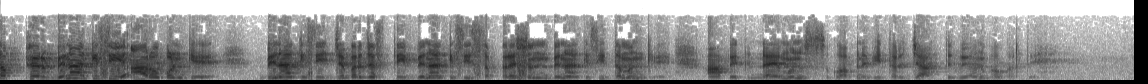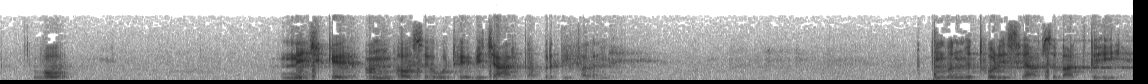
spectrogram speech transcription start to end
तब फिर बिना किसी आरोपण के, बिना किसी ज़बरदस्ती, बिना किसी सप्रेशन, बिना किसी दमन के आप एक नए मनुष्य को अपने भीतर जागते हुए अनुभव करते हैं। वो निज के अनुभव से उठे विचार का प्रतिफलन है। संबंध में थोड़ी सी आपसे बात कही।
